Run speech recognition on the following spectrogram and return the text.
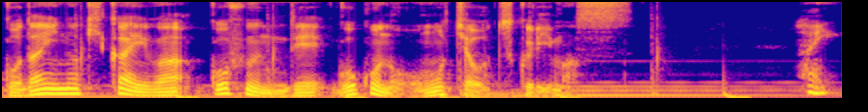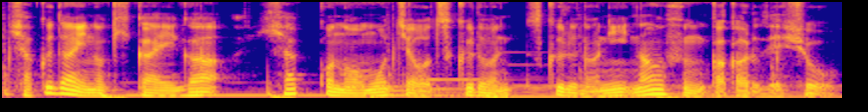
5台の機械は5分で5個のおもちゃを作ります。はい。100台の機械が100個のおもちゃを作る作るのに何分かかるでしょ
